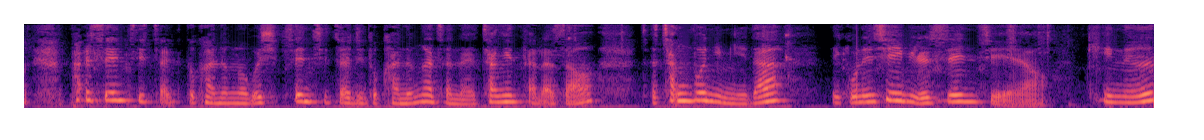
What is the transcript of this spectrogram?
8cm짜리도 가능하고 10cm짜리도 가능하잖아요. 창에 따라서. 자, 창분입니다. 이거는 11cm예요. 키는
